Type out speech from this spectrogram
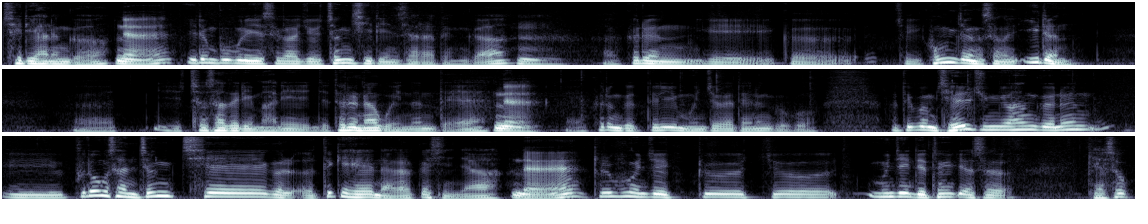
처리하는 거 네. 이런 부분에 있어 가지고 정실 인사라든가 음. 어, 그런 이그 저기 공정성을 잃은 어, 이 처사들이 많이 이제 드러나고 있는데 네. 예, 그런 것들이 문제가 되는 거고 어떻게 보면 제일 중요한 거는 이 부동산 정책을 어떻게 해 나갈 것이냐. 네. 결국은 이제 그 저 문재인 대통령께서 계속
